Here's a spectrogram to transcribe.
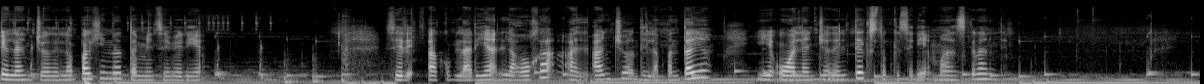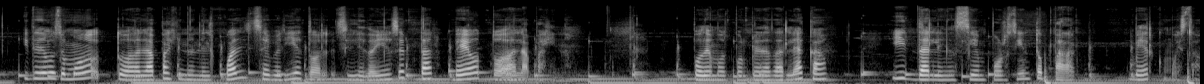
El ancho de la página también se vería se acoplaría la hoja al ancho de la pantalla y, o al ancho del texto que sería más grande. Y tenemos de modo toda la página en el cual se vería toda, si le doy a aceptar veo toda la página. Podemos volver a darle acá y darle en 100% para ver cómo está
